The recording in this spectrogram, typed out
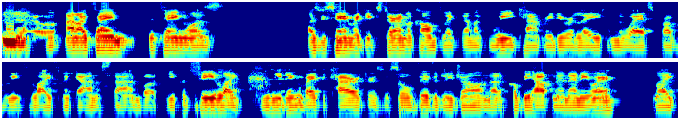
Mm. well, and I found the thing was, as we are saying about the external conflict, and like we can't really relate in the West probably to life in Afghanistan, but you could feel like reading about the characters were so vividly drawn that it could be happening anywhere. Like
